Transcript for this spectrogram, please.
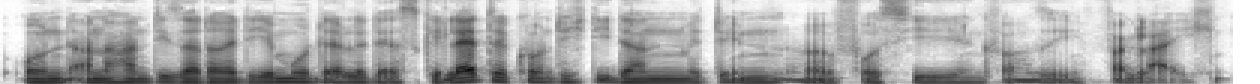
und anhand dieser 3D-Modelle der Skelette konnte ich die dann mit den äh, Fossilien quasi vergleichen.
